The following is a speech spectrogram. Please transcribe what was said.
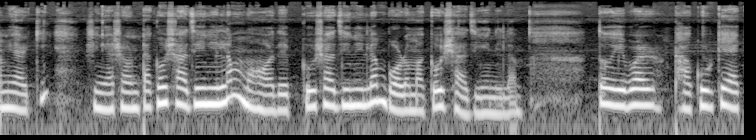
আমি আর কি সিংহাসনটাকেও সাজিয়ে নিলাম, মহাদেবকেও সাজিয়ে নিলাম, বড় মাকেও সাজিয়ে নিলাম। তো এবার ঠাকুরকে এক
